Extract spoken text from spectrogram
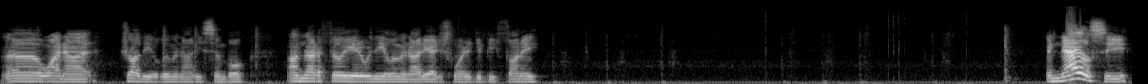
Uh, why not? Draw the Illuminati symbol. I'm not affiliated with the Illuminati, I just wanted to be funny. And now you'll see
